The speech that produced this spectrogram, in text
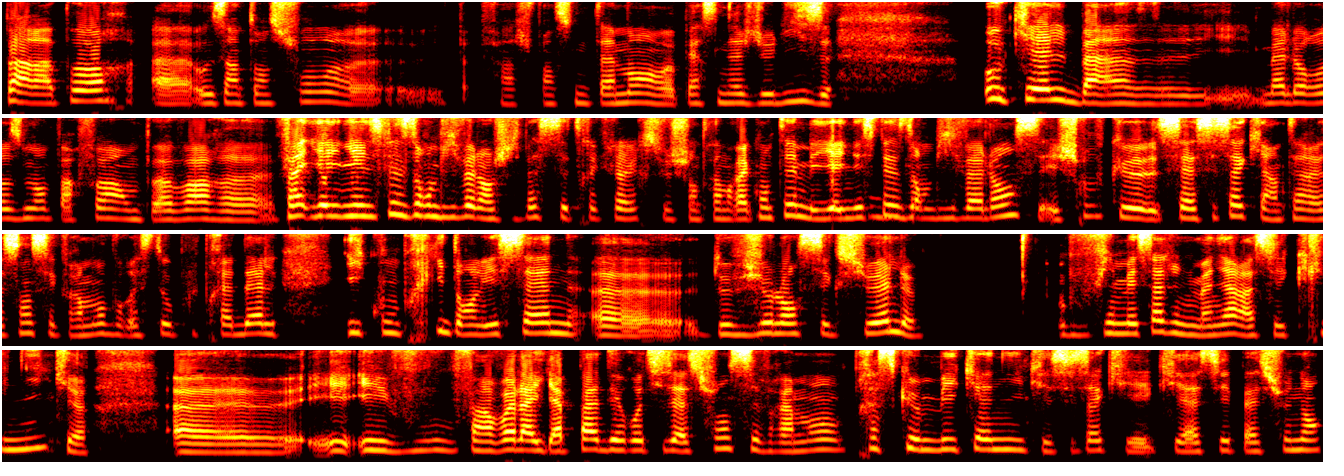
par rapport aux intentions euh, enfin je pense notamment au personnage de Lise auquel, ben, malheureusement, parfois, on peut avoir. Euh, enfin, il y, a une espèce d'ambivalence. Je sais pas si c'est très clair ce que je suis en train de raconter, mais il y a une espèce d'ambivalence, et je trouve que c'est assez ça qui est intéressant, c'est que vraiment vous restez au plus près d'elle, y compris dans les scènes euh, de violence sexuelle vous filmez ça d'une manière assez clinique euh, et, et, vous, enfin voilà, il n'y a pas d'érotisation, c'est vraiment presque mécanique et c'est ça qui est, qui est assez passionnant.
